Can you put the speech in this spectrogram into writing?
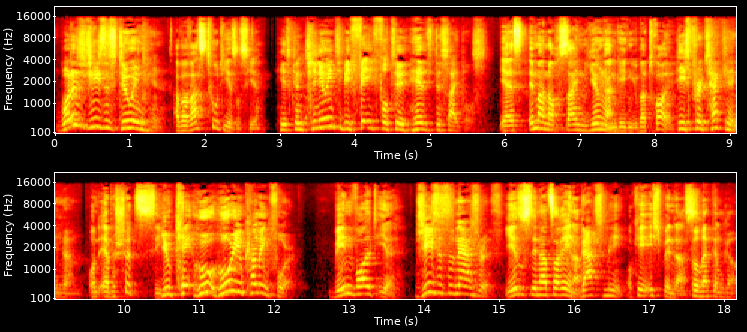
what is Jesus doing here? Aber was tut Jesus hier? He's continuing to be faithful to his disciples. Er ist immer noch seinen Jüngern gegenüber treu. He's protecting them. Und er beschützt sie. You can't, who, who are you coming for? Wen wollt ihr? Jesus of Nazareth. Jesus den Nazarener. That's me. Okay, ich bin das. So let them go.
